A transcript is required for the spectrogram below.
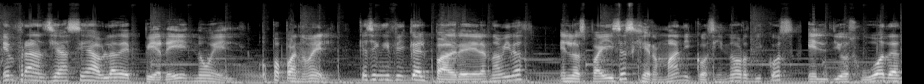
En Francia se habla de Père Noël o Papá Noel, que significa el padre de la Navidad. En los países germánicos y nórdicos, el dios Wodan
